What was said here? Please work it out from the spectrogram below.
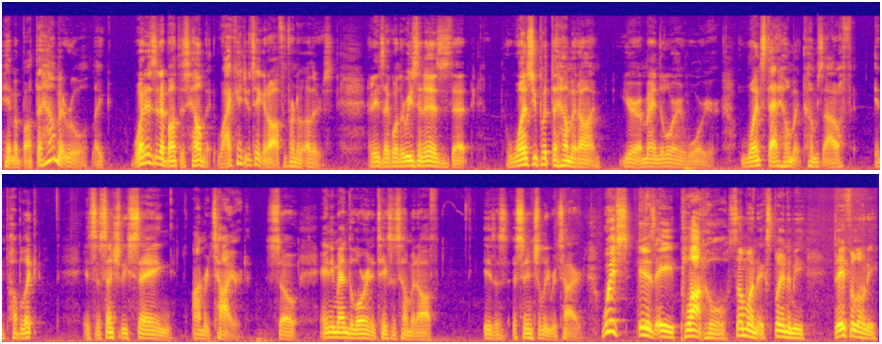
him about the helmet rule. Like, what is it about this helmet? Why can't you take it off in front of others? And he's like, well, the reason is, is that once you put the helmet on, you're a Mandalorian warrior. Once that helmet comes off in public, it's essentially saying, I'm retired. So any Mandalorian that takes his helmet off is essentially retired, which is a plot hole. Someone explain to me, Dave Filoni,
